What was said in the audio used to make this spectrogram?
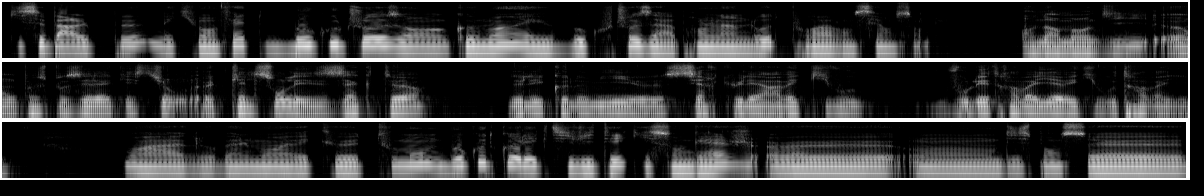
qui se parlent peu, mais qui ont en fait beaucoup de choses en commun et beaucoup de choses à apprendre l'un de l'autre pour avancer ensemble. En Normandie, euh, on peut se poser la question, euh, quels sont les acteurs de l'économie circulaire? Avec qui vous voulez travailler, avec qui vous travaillez? Moi, globalement, avec euh, tout le monde, beaucoup de collectivités qui s'engagent. Euh, on dispense euh,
